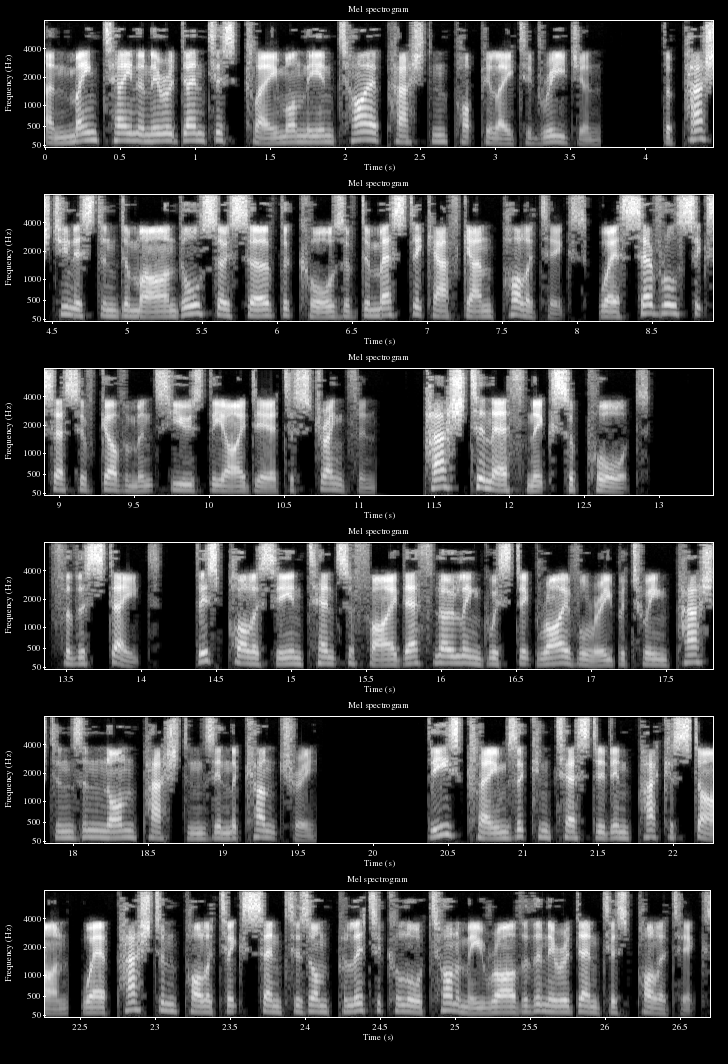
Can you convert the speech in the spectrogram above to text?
and maintain an irredentist claim on the entire Pashtun populated region. The Pashtunistan demand also served the cause of domestic Afghan politics, where several successive governments used the idea to strengthen Pashtun ethnic support for the state. This policy intensified ethno-linguistic rivalry between Pashtuns and non-Pashtuns in the country. These claims are contested in Pakistan, where Pashtun politics centers on political autonomy rather than irredentist politics.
